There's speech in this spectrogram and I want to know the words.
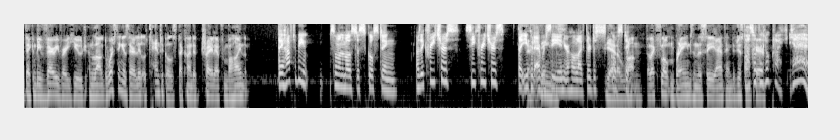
They can be very, very huge and long. The worst thing is their little tentacles that kind of trail out from behind them. They have to be some of the most disgusting. Are they creatures, sea creatures, that you They're could ever see in your whole life? They're disgusting. Yeah, they're rotten. They're like floating brains in the sea, aren't they? They just That's don't what care. they look like. Yeah,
